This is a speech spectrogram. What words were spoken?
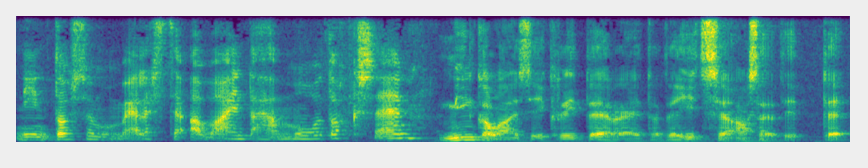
niin tuossa mun mielestä se avain tähän muutokseen. Minkälaisia kriteereitä te itse asetitte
